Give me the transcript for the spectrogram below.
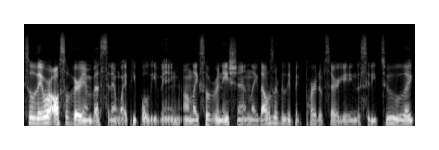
so they were also very invested in white people leaving. Unlike suburbanization, like that was a really big part of segregating the city too. Like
